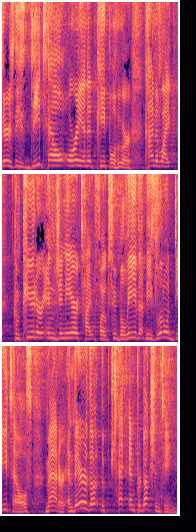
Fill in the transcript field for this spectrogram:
there's these detail oriented people who are kind of like computer engineer type folks who believe that these little details matter. And they're the, the tech and production team.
